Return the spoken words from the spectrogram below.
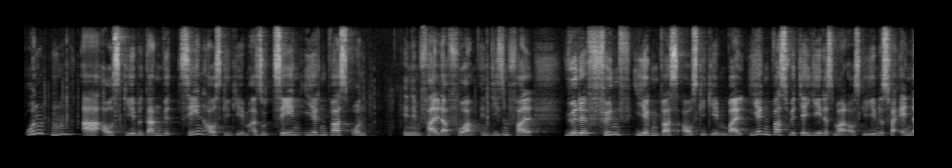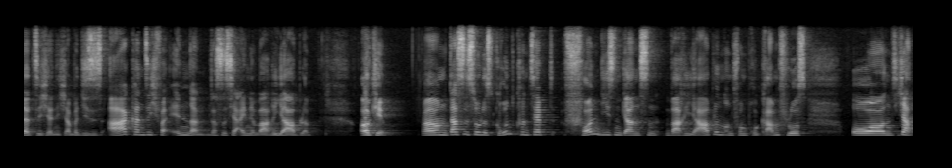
unten a ausgebe, dann wird 10 ausgegeben. Also 10 irgendwas und in dem Fall davor, in diesem Fall, würde 5 irgendwas ausgegeben, weil irgendwas wird ja jedes Mal ausgegeben. Das verändert sich ja nicht, aber dieses a kann sich verändern. Das ist ja eine Variable. Okay, ähm, das ist so das Grundkonzept von diesen ganzen Variablen und vom Programmfluss. Und ja,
